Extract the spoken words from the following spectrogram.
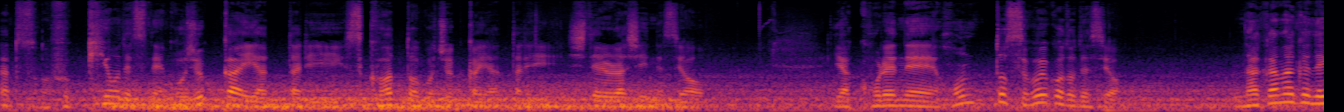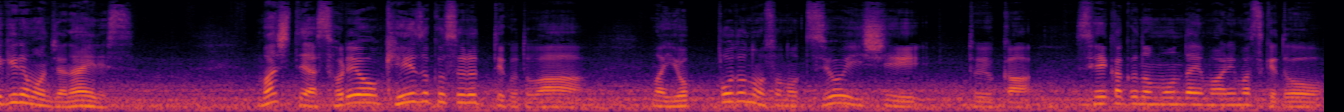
あとその腹筋をですね50回やったりスクワットを50回やったりしてるらしいんですよ。いやこれねほんとすごいことですよ。なかなかできるもんじゃないです。ましてやそれを継続するっていうことは、まあ、よっぽどのその強い意志というか性格の問題もありますけど、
